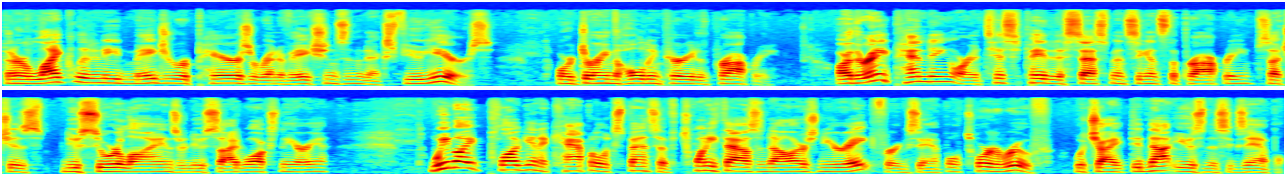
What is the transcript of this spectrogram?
that are likely to need major repairs or renovations in the next few years or during the holding period of the property? Are there any pending or anticipated assessments against the property, such as new sewer lines or new sidewalks in the area? We might plug in a capital expense of $20,000 in year 8, for example, toward a roof, which I did not use in this example.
